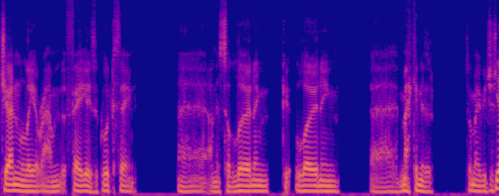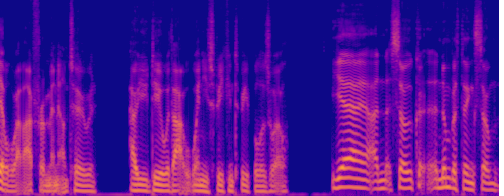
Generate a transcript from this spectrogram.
generally around that failure is a good thing. Uh, and it's a learning learning uh, mechanism. So maybe just Yep. talk about that for a minute or two and how you deal with that when you're speaking to people as well. Yeah, and so a number of things. So,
